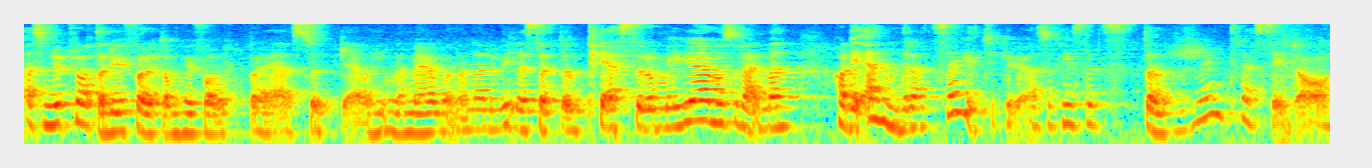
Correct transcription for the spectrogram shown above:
Alltså nu pratade du förut om hur folk börjar sucka och himla med ögonen när du ville sätta upp pjäser om miljön och sådär. Men har det ändrat sig tycker du? Alltså finns det ett större intresse idag?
